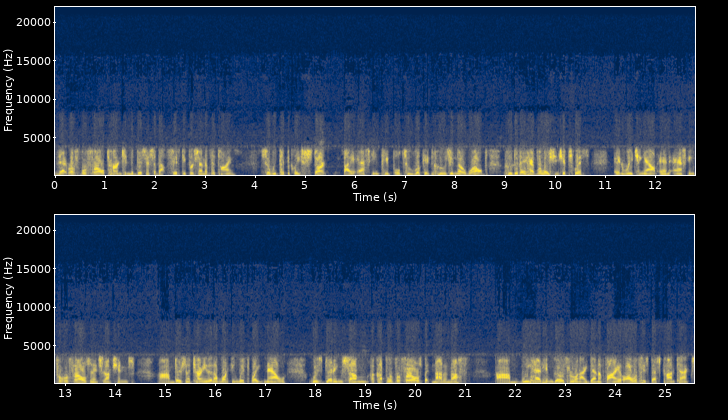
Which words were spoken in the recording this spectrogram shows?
that referral turns into business about 50% of the time. So we typically start by asking people to look at who's in their world, who do they have relationships with, and reaching out and asking for referrals and introductions. Um, there's an attorney that I'm working with right now was getting some a couple of referrals, but not enough. Um, we had him go through and identify all of his best contacts.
